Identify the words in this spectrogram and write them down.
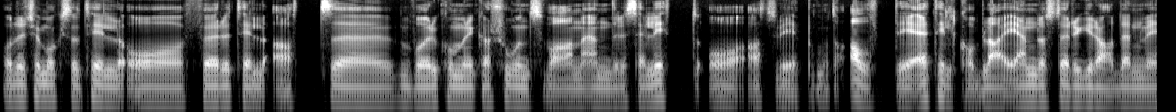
Og det kommer også til å føre til at uh, våre kommunikasjonsvaner endrer seg litt, og at vi på en måte alltid er tilkobla i enda større grad enn vi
